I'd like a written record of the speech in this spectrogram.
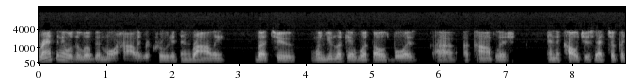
Ranthony was a little bit more highly recruited than Raleigh, but to when you look at what those boys uh, accomplished and the coaches that took a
